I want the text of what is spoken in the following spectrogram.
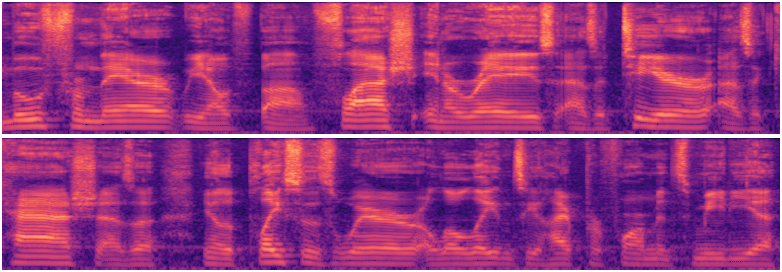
moved from there, you know, uh, flash in arrays as a tier, as a cache, as a, you know, the places where a low latency, high performance media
